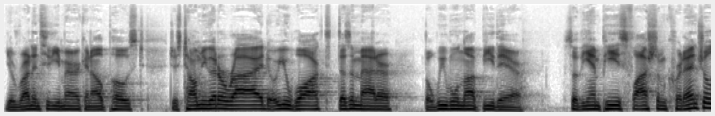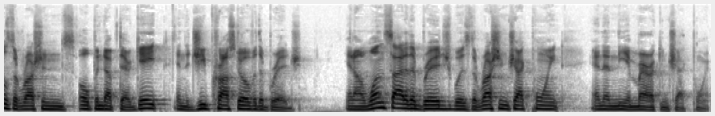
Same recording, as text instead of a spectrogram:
You run into the American outpost. Just tell them you got a ride or you walked, doesn't matter, but we will not be there So the MPs flashed some credentials, the Russians opened up their gate, and the Jeep crossed over the bridge. And on one side of the bridge was the Russian checkpoint and then the American checkpoint.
